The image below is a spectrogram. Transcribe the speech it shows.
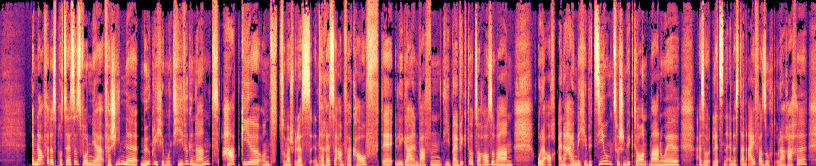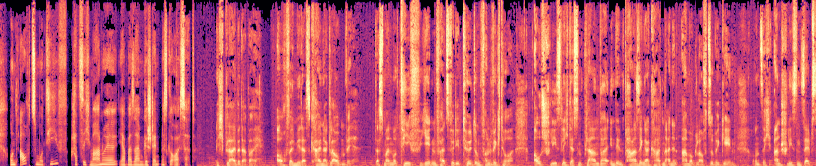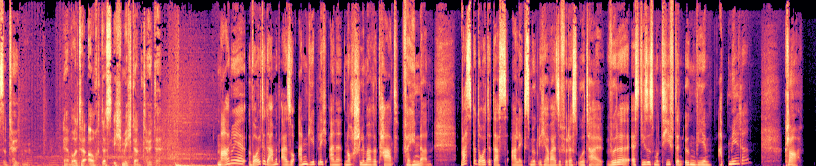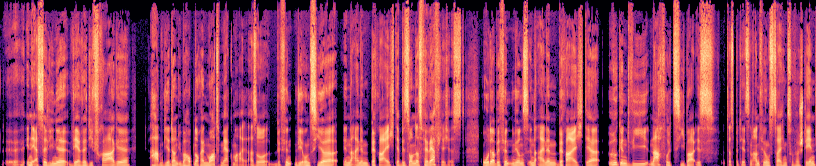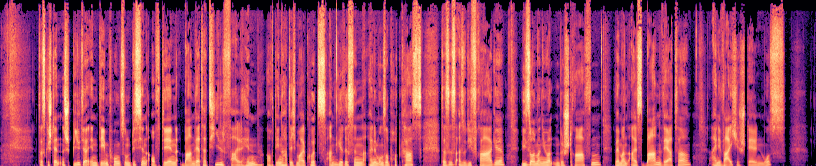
Im Laufe des Prozesses wurden ja verschiedene mögliche Motive genannt. Habgier und zum Beispiel das Interesse am Verkauf der illegalen Waffen, die bei Viktor zu Hause waren. Oder auch eine heimliche Beziehung zwischen Viktor und Manuel. Also letzten Endes dann Eifersucht oder Rache. Und auch zum Motiv hat sich Manuel ja bei seinem Geständnis geäußert. Ich bleibe dabei, auch wenn mir das keiner glauben will dass mein Motiv, jedenfalls für die Tötung von Viktor, ausschließlich dessen Plan war, in den Parsinger-Karten einen Amoklauf zu begehen und sich anschließend selbst zu töten. Er wollte auch, dass ich mich dann töte. Manuel wollte damit also angeblich eine noch schlimmere Tat verhindern. Was bedeutet das, Alex, möglicherweise für das Urteil? Würde es dieses Motiv denn irgendwie abmildern? Klar, äh, in erster Linie wäre die Frage, haben wir dann überhaupt noch ein Mordmerkmal? Also befinden wir uns hier in einem Bereich, der besonders verwerflich ist? Oder befinden wir uns in einem Bereich, der irgendwie nachvollziehbar ist? Das bitte jetzt in Anführungszeichen zu verstehen. Das Geständnis spielt ja in dem Punkt so ein bisschen auf den Bahnwärter Thiel-Fall hin. Auch den hatte ich mal kurz angerissen in einem unserer Podcasts. Das ist also die Frage, wie soll man jemanden bestrafen, wenn man als Bahnwärter eine Weiche stellen muss,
